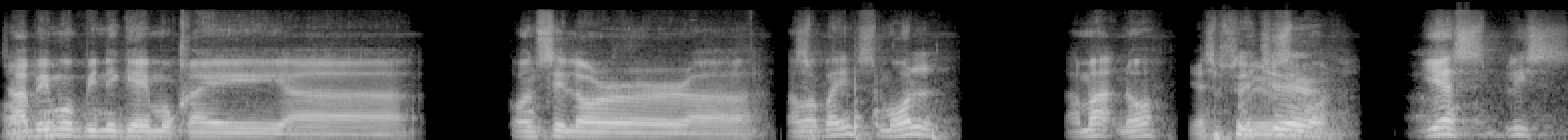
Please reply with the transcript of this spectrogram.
Sabi Opo. mo binigay mo kay ah, Councilor, ah, tama ba yun? Small? Tama, no? Yes Mr. po yun. Chair, Yes, please.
